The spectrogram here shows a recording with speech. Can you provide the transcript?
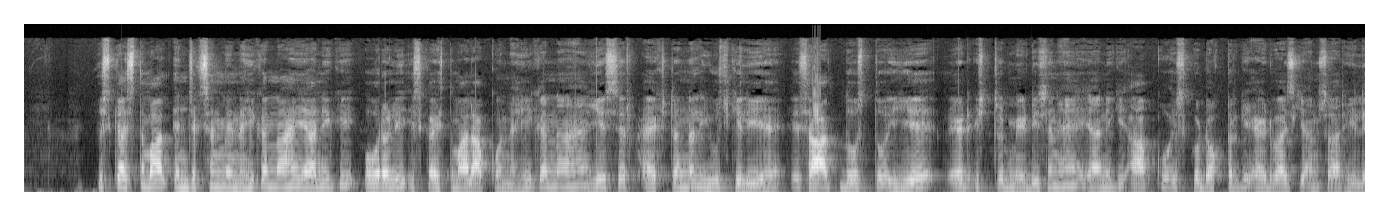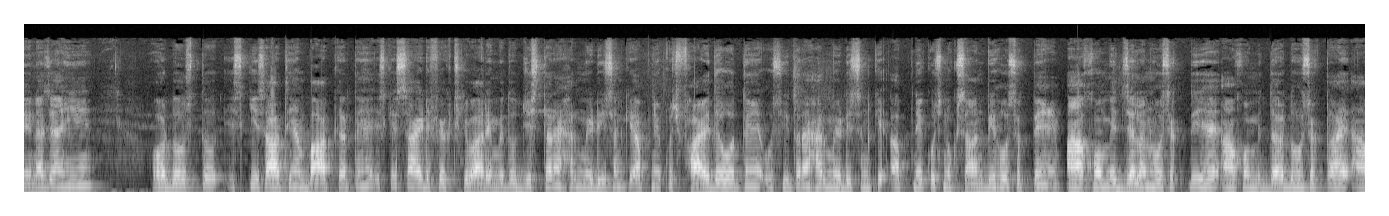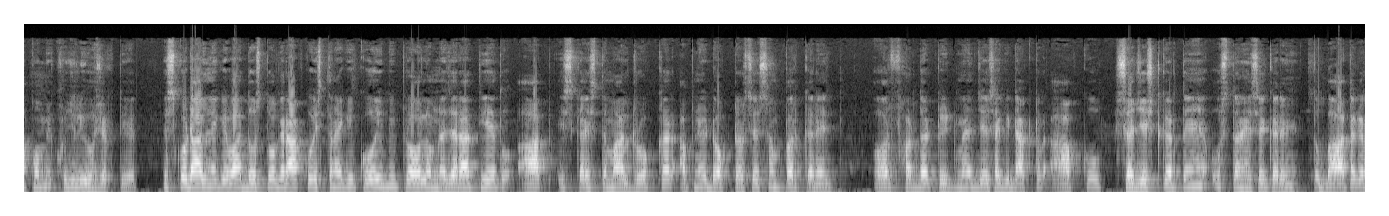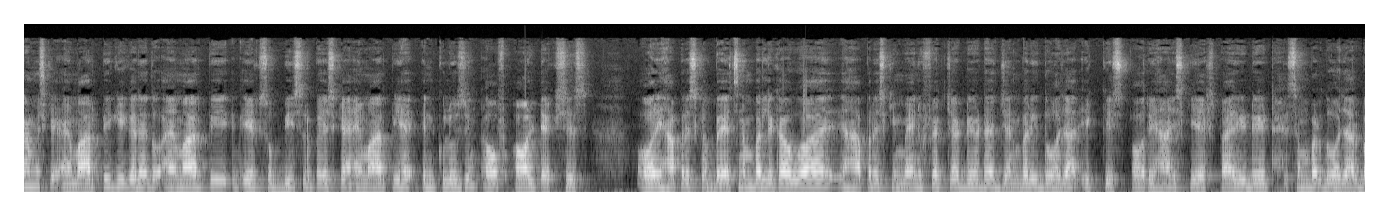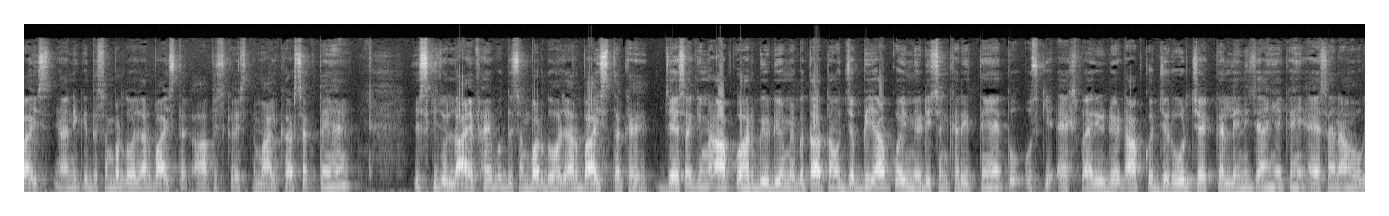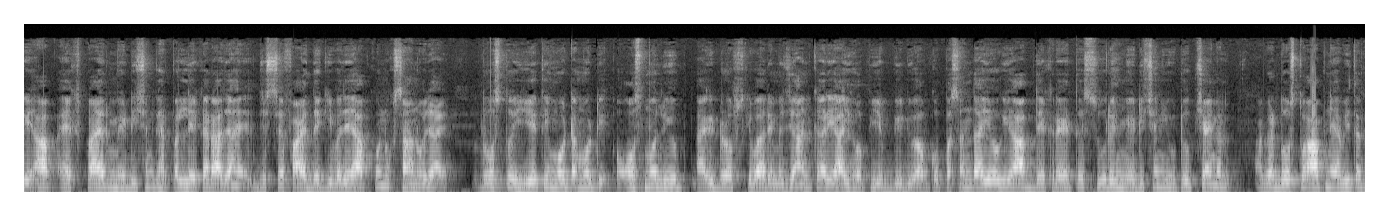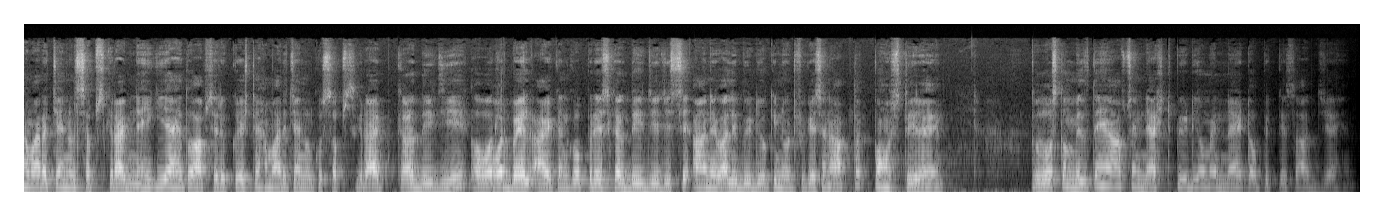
इसका इस्तेमाल इंजेक्शन में नहीं करना है, यानी कि ओरली इसका इस्तेमाल आपको नहीं करना है। ये सिर्फ़ एक्सटर्नल यूज़ के लिए है। ये साथ दोस्तों, ये रेड स्ट्रिप मेडिसिन है, यानी कि आपको इसको डॉक्टर की एडवाइस के अनुसार ही लेना चाहिए। और दोस्तों, इसके साथ ही हम बात करते हैं इसके साइड इफ़ेक्ट्स के बारे में। तो जिस तरह हर मेडिसिन के अपने कुछ फ़ायदे होते हैं, उसी तरह हर मेडिसिन के अपने कुछ नुकसान भी हो सकते हैं। आँखों में जलन हो सकती है, आँखों में दर्द हो सकता है, आँखों में खुजली हो सकती है। इसको डालने के बाद दोस्तों, अगर आपको इस तरह की कोई भी प्रॉब्लम नज़र आती है तो आप इसका इस्तेमाल रोक कर अपने डॉक्टर से संपर्क करें। और फर्दर ट्रीटमेंट जैसा कि डॉक्टर आपको सजेस्ट करते हैं, उस तरह से करें। तो बात अगर हम इसके एमआरपी की करें तो एम आर पी एक इसका एमआरपी है इंक्लूसिंग ऑफ़ ऑल टैक्सेस और यहाँ पर इसका बैच नंबर लिखा हुआ है, यहाँ पर इसकी मैन्युफैक्चर डेट है जनवरी 2021 और यहाँ इसकी एक्सपायरी डेट दिसंबर 2022 यानी कि दिसंबर 2022 तक आप इसका इस्तेमाल कर सकते हैं। इसकी जो लाइफ है वो दिसंबर 2022 तक है। जैसा कि मैं आपको हर वीडियो में बताता हूँ, जब भी आप कोई मेडिसिन खरीदते हैं तो उसकी एक्सपायरी डेट आपको ज़रूर चेक कर लेनी चाहिए। कहीं ऐसा ना हो कि आप एक्सपायर मेडिसिन घर पर लेकर आ जाएँ, जिससे फ़ायदे की वजह आपको नुकसान हो जाए। दोस्तों ये थी मोटा मोटी ऑस्मोल्यूब आई ड्रॉप्स के बारे में जानकारी। आई होप ये वीडियो आपको पसंद आई होगी। आप देख रहे थे सूरज मेडिसिन यूट्यूब चैनल अगर दोस्तों आपने अभी तक हमारा चैनल सब्सक्राइब नहीं किया है तो आपसे रिक्वेस्ट है हमारे चैनल को सब्सक्राइब कर दीजिए और, और बेल आइकन को प्रेस कर दीजिए जिससे आने वाली वीडियो की नोटिफिकेशन आप तक पहुँचती रहे। तो दोस्तों मिलते हैं आपसे नेक्स्ट वीडियो में नए टॉपिक के साथ। जय हिंद।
